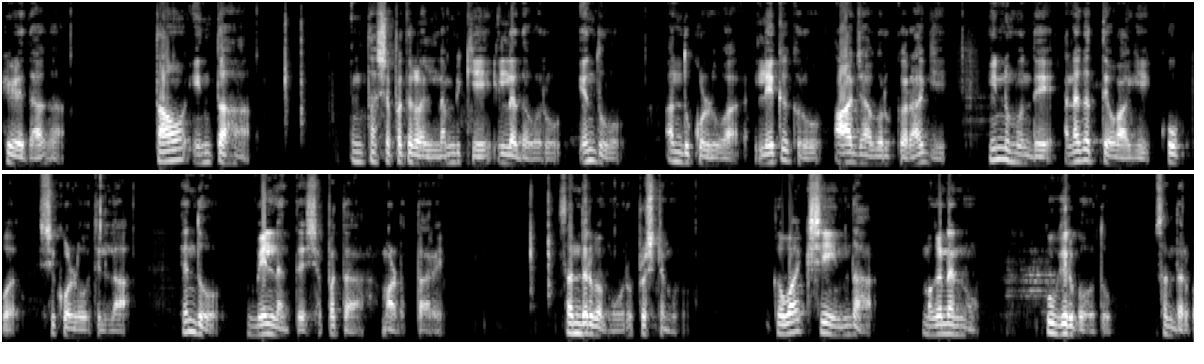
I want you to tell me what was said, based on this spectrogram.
ಹೇಳಿದಾಗ, ತಾವು ಇಂತಹ ಇಂಥ ಶಪಥಗಳಲ್ಲಿ ನಂಬಿಕೆ ಇಲ್ಲದವರು ಎಂದು ಅಂದುಕೊಳ್ಳುವ ಲೇಖಕರು ಆ ಜಾಗರೂಕರಾಗಿ ಇನ್ನು ಮುಂದೆ ಅನಗತ್ಯವಾಗಿ ಕೋಪಿಸಿಕೊಳ್ಳುವುದಿಲ್ಲ ಎಂದು ಮೇಲಿನಂತೆ ಶಪಥ ಮಾಡುತ್ತಾರೆ. ಸಂದರ್ಭ ಮೂರು, ಪ್ರಶ್ನೆ ಮೂರು. ಗವಾಕ್ಷಿಯಿಂದ ಮಗನನ್ನು ಕೂಗಿರಬಹುದು. ಸಂದರ್ಭ,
